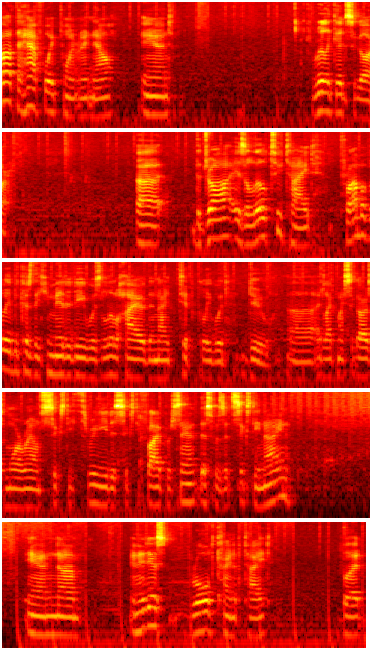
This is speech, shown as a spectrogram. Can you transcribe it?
About the halfway point right now, and really good cigar. Uh, the draw is a little too tight probably because the humidity was a little higher than I typically would do. Uh, I'd like my cigars more around 63 to 65%. This was at 69. And, um, and it is rolled kind of tight, but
